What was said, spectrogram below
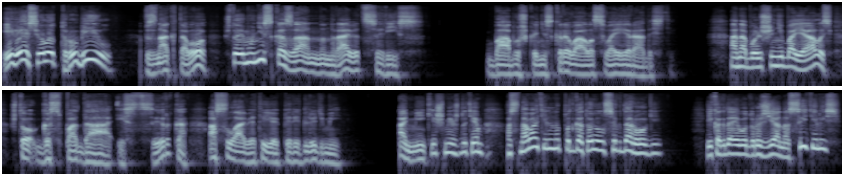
и весело трубил, в знак того, что ему несказанно нравится рис. Бабушка не скрывала своей радости. Она больше не боялась, что господа из цирка ославят ее перед людьми. А Микиш, между тем, основательно подготовился к дороге, и когда его друзья насытились,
